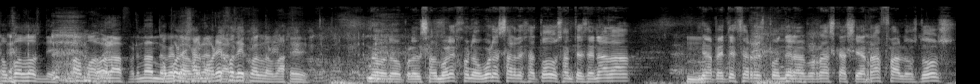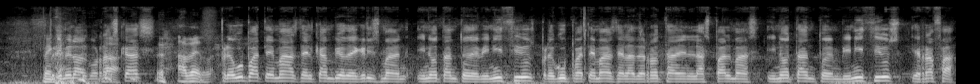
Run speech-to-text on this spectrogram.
¿O por dónde? Vamos a ver. Hola, Fernando, O ¿qué por el Salmorejo de. Córdoba. No, no, por el salmorejo no. Buenas tardes a todos. Antes de nada, Mm. me apetece responder al Borrascas y a Rafa, a los dos. Venga. Primero al Borrascas. A ver. Preocúpate más del cambio de Grisman y no tanto de Vinicius. Preocúpate más de la derrota en Las Palmas y no tanto en Vinicius. Y Rafa,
